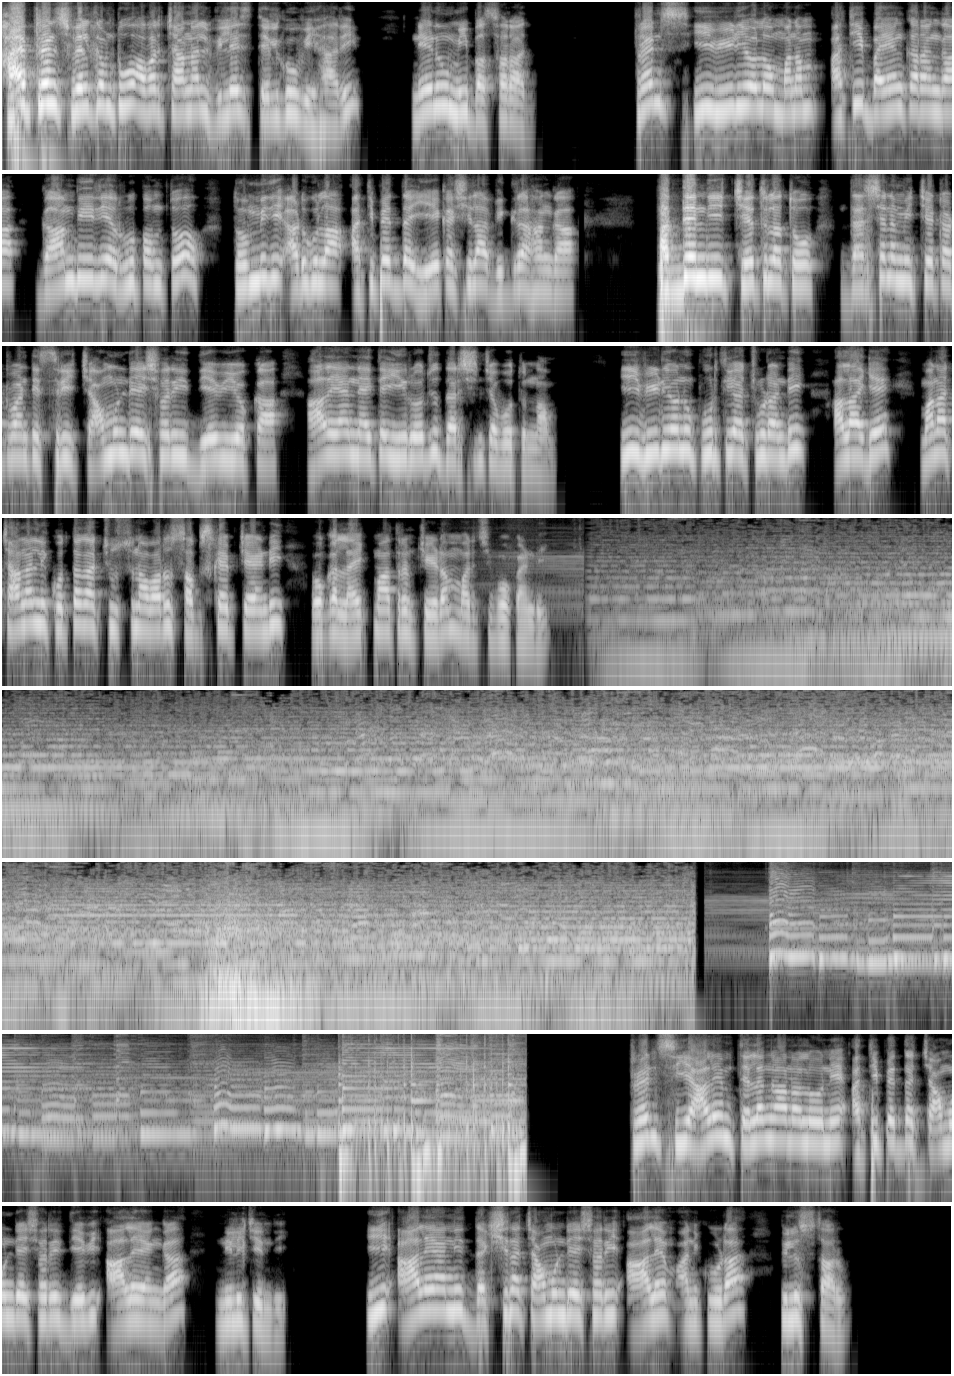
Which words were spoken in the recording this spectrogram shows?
Hi friends welcome to our channel village Telugu Vihari నేను మీ Baswaraj. Friends ఈ వీడియోలో మనం అతి భయంకరంగా గాంభీర్య రూపంతో తొమ్మిది అడుగుల అతిపెద్ద ఏకశిలా విగ్రహంగా పద్దెనిమిది చేతులతో దర్శనమిచ్చేటటువంటి శ్రీ చాముండేశ్వరి దేవి యొక్క ఆలయాన్ని అయితే ఈరోజు దర్శించబోతున్నాం. ఈ వీడియోను పూర్తిగా చూడండి. అలాగే మన ఛానల్ని కొత్తగా చూస్తున్న వారు సబ్స్క్రైబ్ చేయండి. ఒక లైక్ మాత్రం చేయడం మర్చిపోకండి. ఫ్రెండ్స్ ఈ ఆలయం తెలంగాణలోనే అతిపెద్ద చాముండేశ్వరి దేవి ఆలయంగా నిలిచింది. ఈ ఆలయాన్ని దక్షిణ చాముండేశ్వరి ఆలయం అని కూడా పిలుస్తారు.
